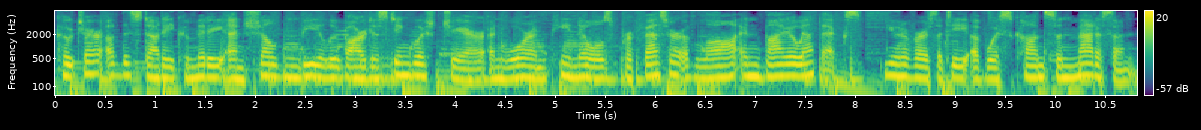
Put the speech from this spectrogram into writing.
co-chair of the study committee and Sheldon B. Lubar Distinguished Chair and Warren P. Knowles Professor of Law and Bioethics, University of Wisconsin-Madison.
